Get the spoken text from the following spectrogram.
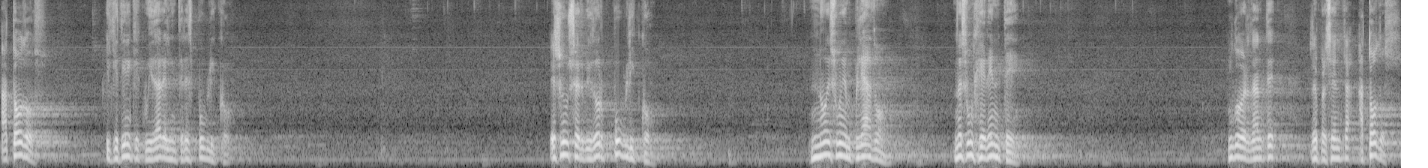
a todos y que tiene que cuidar el interés público. Es un servidor público, no es un empleado, no es un gerente. Un gobernante representa a todos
